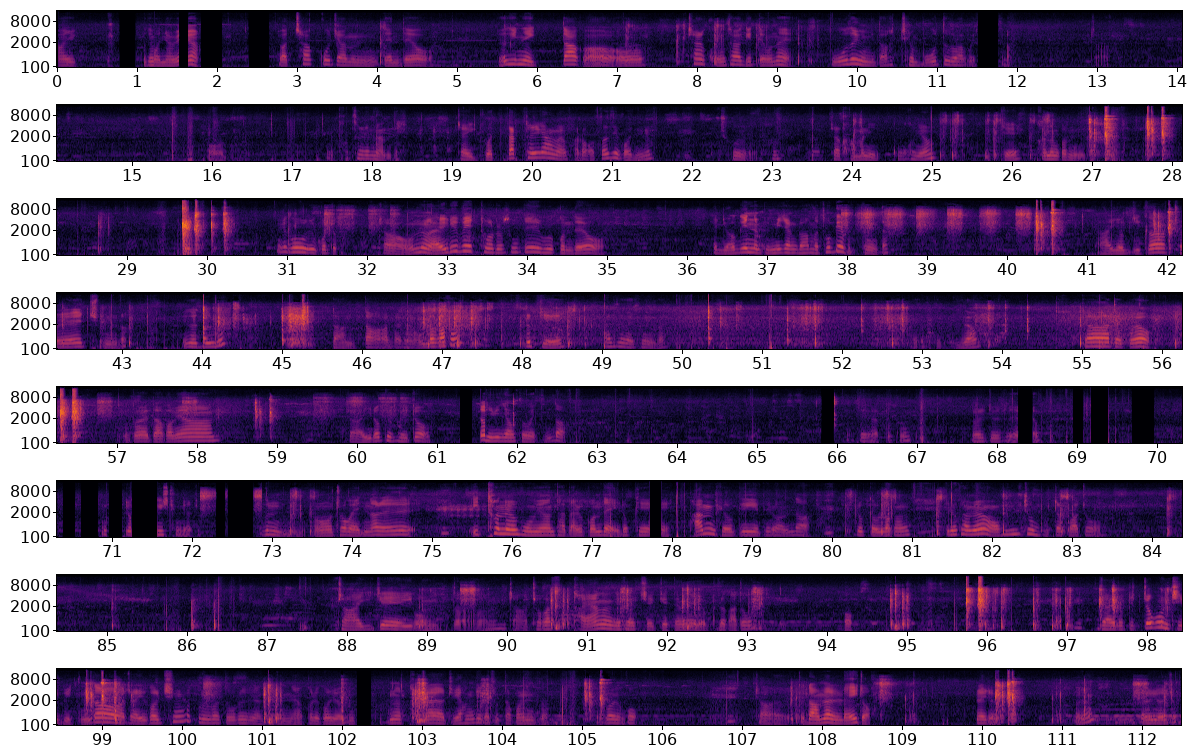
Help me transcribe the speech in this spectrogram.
아, 이- 이게 뭐냐면 찾고자 하는 데인데요. 여기는 이따가 어, 차를 공사하기 때문에 모드입니다. 지금 모드로 하고 있습니다. 자, 어, 네, 터트리면 안 돼. 자, 이거 딱 틀리면 바로 없어지거든요. 죽으면서. 자, 가만히 있고 그냥 이렇게 가는 겁니다. 그리고 이거 저거. 자, 오늘 엘리베이터를 소개해 볼 건데요. 여기 있는 비밀장도 한번 소개해 볼겁니다. 자, 여기가 저의 집입니다. 이거 누르 일단 따라 올라가서 이렇게 할 수가 있습니다. 그죠? 자, 됐고요. 이거에 나가면 자, 이렇게 보이죠? 또 비밀 장소가 있습니다. 이렇게 놔두고 열어주세요. 여기 챙겨줘. 이건 어 저가 옛날에 이 턴을 보면 다 나올 건데 이렇게 반 벽이 필요합니다. 이렇게 올라가면 이렇게 하면 엄청 복잡하죠. 자 이게 이겁니다. 자 저가 다양하게 설치했기 때문에 옆으로 가도 어. 자 이렇게 좁은 집이 있습니다. 자 이걸 친구들로 누르면 되겠네요. 그리고 여기 문을 닫아야지 한계가 좋다고 합니다. 이거 이거 자그 다음에 레이저 레이저 딱 그러면 열려줘.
